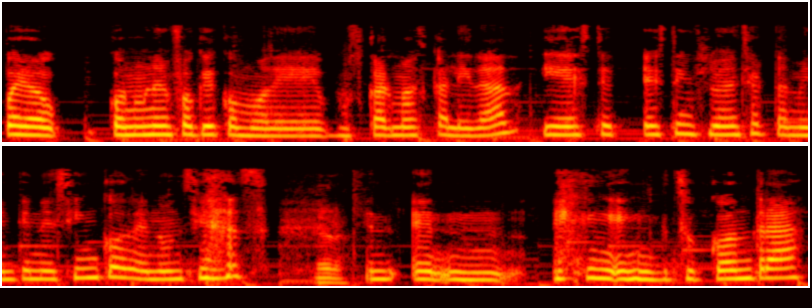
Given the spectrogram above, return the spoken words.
pero con un enfoque como de buscar más calidad. Y este, este influencer también tiene cinco denuncias en, en, su contra.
